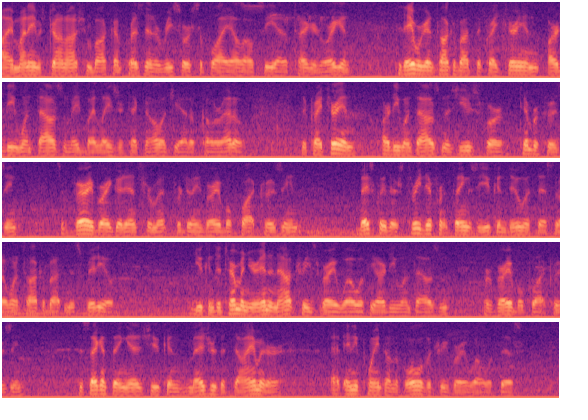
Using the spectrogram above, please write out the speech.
Hi, my name is Jon Aschenbach. I'm president of Resource Supply LLC out of Tigard, Oregon. Today we're going to talk about the Criterion RD1000 made by Laser Technology out of Colorado. The Criterion RD1000 is used for timber cruising. It's a very, very good instrument for doing variable plot cruising. Basically, there's three different things that you can do with this that I want to talk about in this video. You can determine your in and out trees very well with the RD1000 for variable plot cruising. The second thing is you can measure the diameter at any point on the bole of a tree very well with this.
